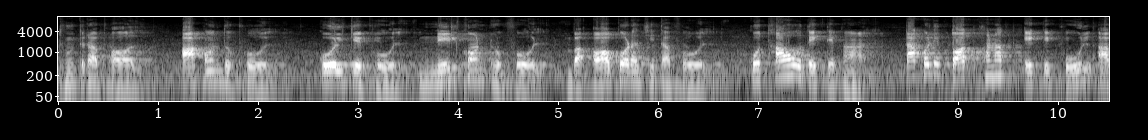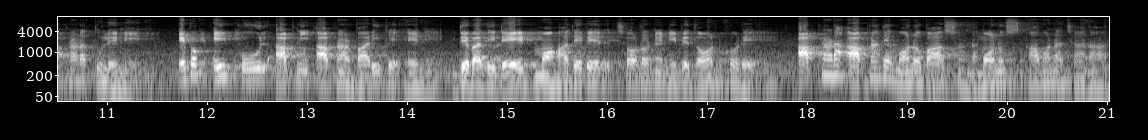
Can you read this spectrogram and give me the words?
ধুতরা ফল, আকন্দ ফুল, কলকে ফুল, নীলকণ্ঠ ফুল বা অপরাজিতা ফুল কোথাও দেখতে পান। তাহলে তৎক্ষণাৎ একটি ফুল আপনারা তুলে নিন এবং এই ফুল আপনি আপনার বাড়িতে এনে দেবাদিদেব মহাদেবের চরণে নিবেদন করে আপনারা আপনাদের মনোবাসনা, মনস্কামনা জানান।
